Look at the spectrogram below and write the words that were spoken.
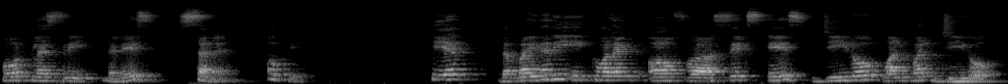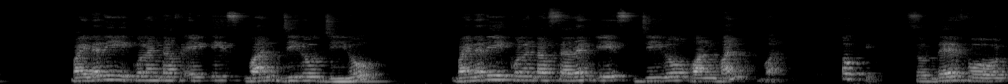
4 plus 3 that is 7. Okay. Here the binary equivalent of uh, 6 is 0, 1, 1, 0. Binary equivalent of 8 is 1, 0, 0. Binary equivalent of 7 is 0, 1, 1, 1. Okay. So therefore,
